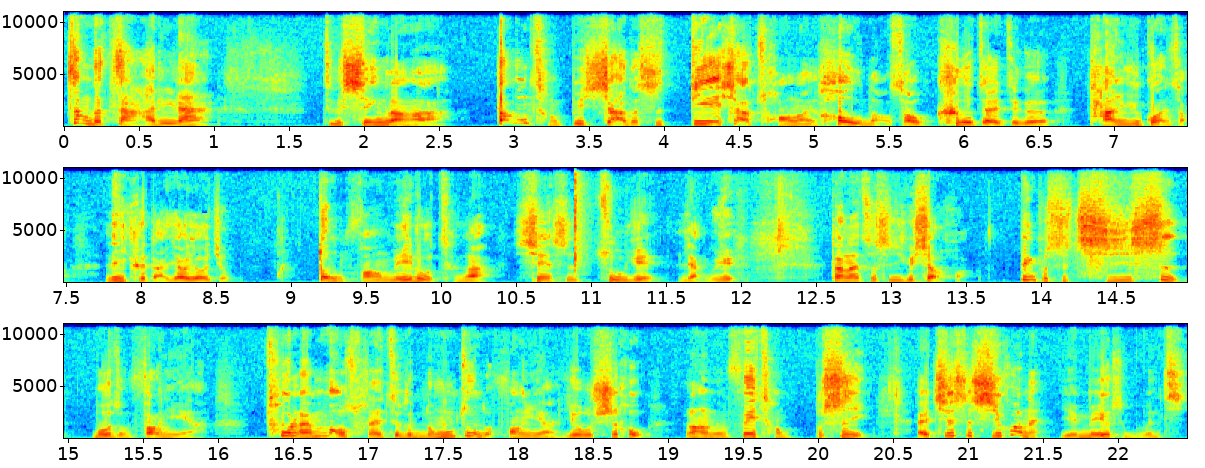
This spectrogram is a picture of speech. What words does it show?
长得咋的啦？这个新郎啊。当场被吓得是跌下床来，后脑勺磕在这个痰盂罐上，立刻打幺幺九。洞房没入成啊，先是住院两个月。当然这是一个笑话，并不是歧视某种方言啊。突然冒出来这个浓重的方言啊，有时候让人非常不适应。哎，其实习惯呢也没有什么问题。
